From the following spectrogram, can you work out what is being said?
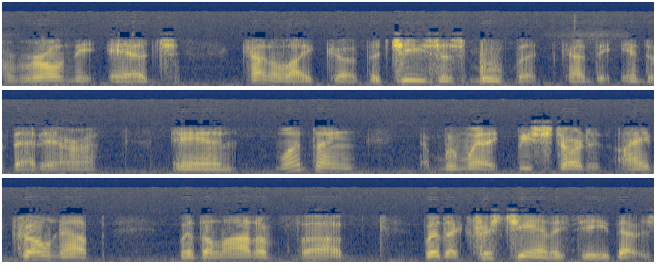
or were on the edge, kind of like uh, the Jesus movement, kind of the end of that era. And one thing when we started, I had grown up with a lot of uh, with a Christianity that was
